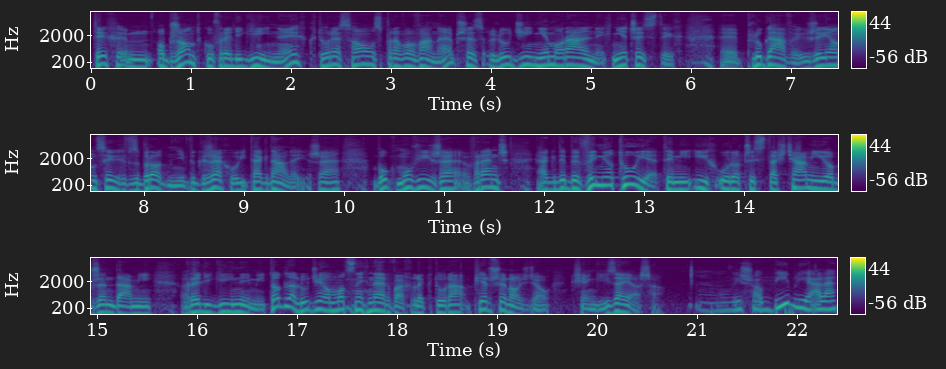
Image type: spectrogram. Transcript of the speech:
tych obrządków religijnych, które są sprawowane przez ludzi niemoralnych, nieczystych, e, plugawych, żyjących w zbrodni, w grzechu i tak dalej. Że Bóg mówi, że wręcz jak gdyby wymiotuje tymi ich uroczystościami i obrzędami religijnymi. To dla ludzi o mocnych nerwach. Lektura, pierwszy rozdział Księgi Izajasza. Mówisz o Biblii, ale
